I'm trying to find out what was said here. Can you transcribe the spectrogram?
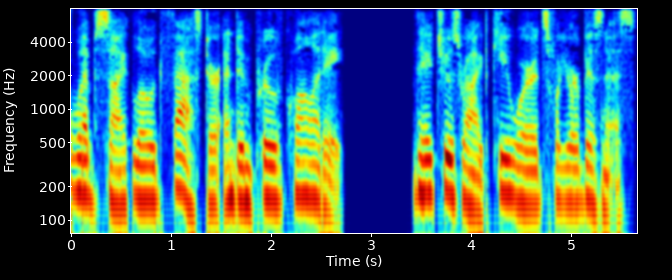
Website load faster and improve quality. They choose right keywords for your business.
